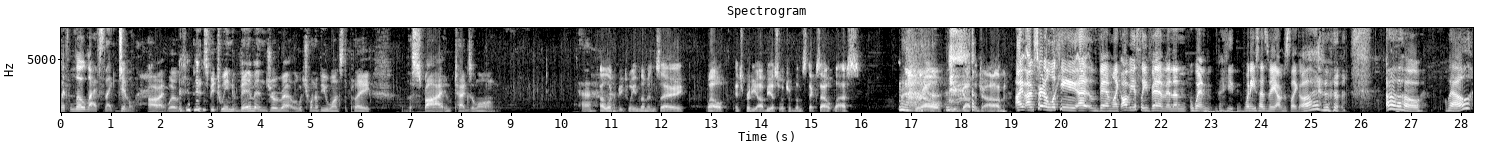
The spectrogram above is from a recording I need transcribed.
With low lifes like Jimmel. All right. Well, it's between Vim and Jarell. Which one of you wants to play the spy who tags along? Uh, I'll look between them and say, well, it's pretty obvious which of them sticks out less. Jarell, you've got the job. I'm, I'm sort of looking at Vim, like obviously Vim, and then when he when he says me, I'm just like, what? oh, well,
